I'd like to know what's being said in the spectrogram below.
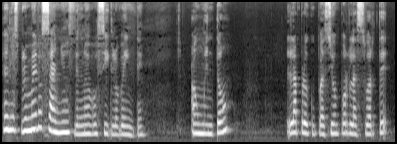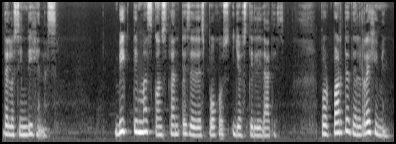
En los primeros años del nuevo siglo XX aumentó la preocupación por la suerte de los indígenas, víctimas constantes de despojos y hostilidades por parte del régimen.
